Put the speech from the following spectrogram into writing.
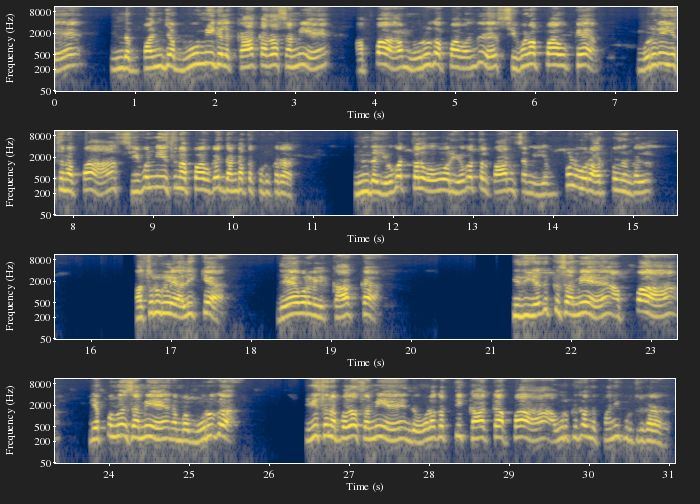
இந்த பஞ்ச பூமிகளை காக்க தான் சாமி அப்பா முருகப்பா வந்து சிவனப்பாவுக்கே முருக ஈசனப்பா சிவன் ஈசனப்பாவுக்கே தண்டத்தை கொடுக்குறார். இந்த யுகத்தில் ஒவ்வொரு யுகத்தில் பாருங்க சாமி எவ்வளவு ஒரு அற்புதங்கள். அசுரர்களை அழிக்க தேவர்களை காக்க. இது எதுக்கு சாமி? அப்பா எப்பவுமே சாமி நம்ம முருக ஈசன் அப்பதான் சாமி இந்த உலகத்தை காக்க. அப்பா அவருக்கு தான் அந்த பணி கொடுத்துருக்காரு.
